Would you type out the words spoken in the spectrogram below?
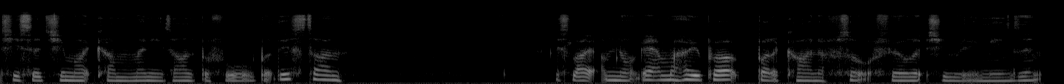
she said she might come many times before but this time it's like I'm not getting my hope up, but I kind of sort of feel that she really means it.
